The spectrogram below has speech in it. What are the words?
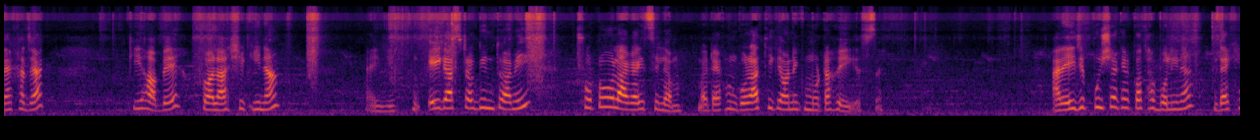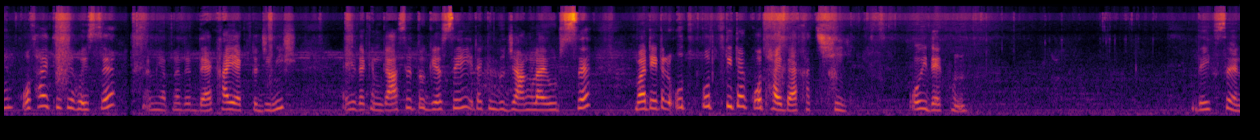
দেখা যাক কি হবে, ফল আসে কি না এই যে, এই গাছটাও কিন্তু আমি ছোট লাগাইছিলাম বাট এখন গোড়া থেকে অনেক মোটা হয়ে গেছে। আর এই যে পুঁইশাকের কথা বলি না, দেখেন কোথায় থেকে হয়েছে, আমি আপনাদের দেখাই একটা জিনিস। এই যে দেখেন, গাছে তো গেছে এটা কিন্তু জাংলায় উঠছে বাট এটার উৎপত্তিটা কোথায় দেখাচ্ছি? ওই দেখুন। দেখছেন?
